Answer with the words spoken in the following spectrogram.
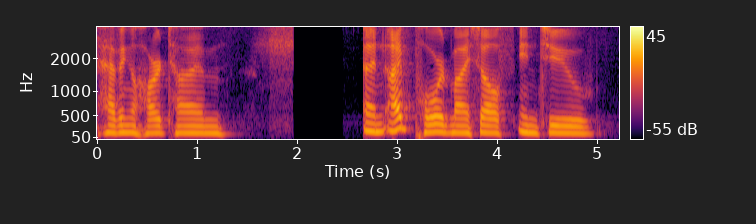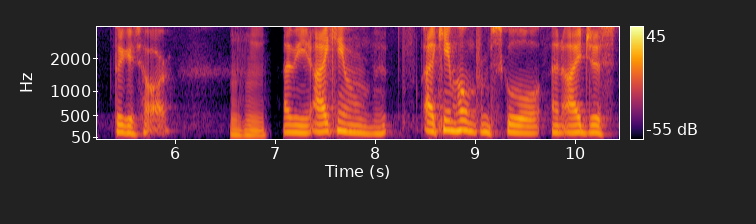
having a hard time. And I poured myself into the guitar. Mhm. I mean, I came I came home from school and I just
